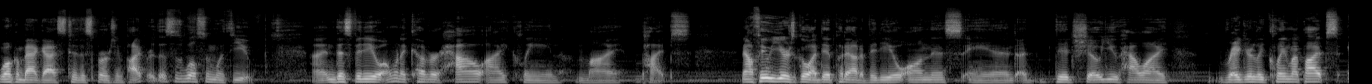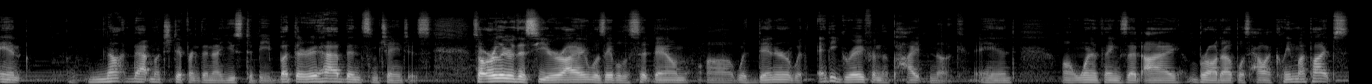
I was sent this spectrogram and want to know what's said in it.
Welcome back guys to the Spurgeon Piper. This is Wilson with you. Uh, in this video I want to cover how I clean my pipes. Now a few years ago I did put out a video on this and I did show you how I regularly clean my pipes and not that much different than I used to be, but there have been some changes. So earlier this year I was able to sit down uh, with dinner with Eddie Gray from the Pipe Nook and uh, one of the things that I brought up was how I clean my pipes,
